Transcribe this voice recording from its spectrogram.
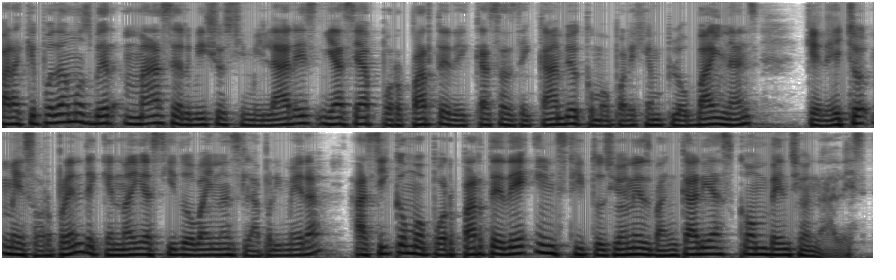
para que podamos ver más servicios similares, ya sea por parte de casas de cambio como por ejemplo Binance, que de hecho me sorprende que no haya sido Binance la primera, así como por parte de instituciones bancarias convencionales.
